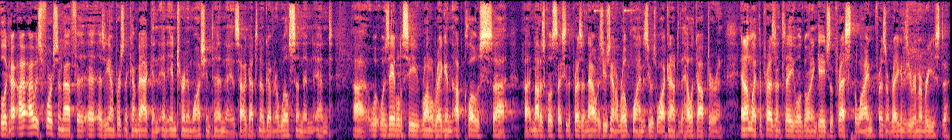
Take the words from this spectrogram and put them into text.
Well, look, I, I was fortunate enough uh, as a young person to come back and, and, intern in Washington. That's how I got to know Governor Wilson and, and uh, was able to see Ronald Reagan up close. Uh, uh, not as close as I see the president now. It was usually on a rope line as he was walking out to the helicopter. And, and unlike the president today, who will go and engage the press, the line President Reagan, as you remember, used to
